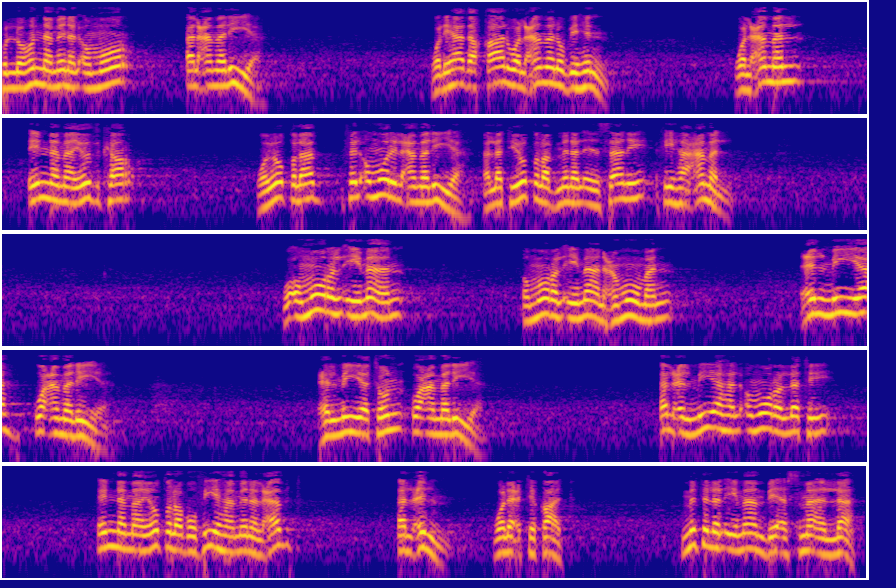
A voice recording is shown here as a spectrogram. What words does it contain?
كلهن من الأمور العملية. ولهذا قال والعمل بهن. والعمل إنما يذكر ويطلب في الأمور العملية التي يطلب من الإنسان فيها عمل. وأمور الإيمان أمور الإيمان عموما علمية وعملية. علمية وعملية. العلمية الأمور التي إنما يطلب فيها من العبد العلم والاعتقاد مثل الإيمان بأسماء الله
